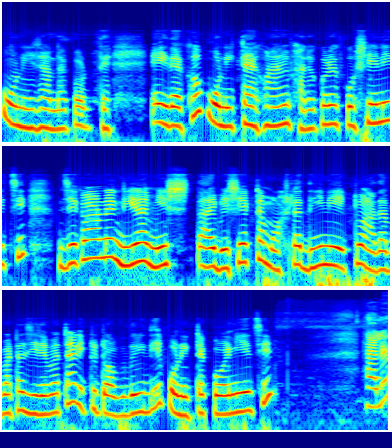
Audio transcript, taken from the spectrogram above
পনির রান্না করতে। এই দেখো পনিরটা এখন আমি ভালো করে কষিয়ে নিচ্ছি। যে কারণে নিরামিষ, তাই বেশি একটা মশলা দিইনি। একটু আদা বাটা, জিরে বাটা আর একটু টক দই দিয়ে পনিরটা করে নিয়েছি। হ্যালো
